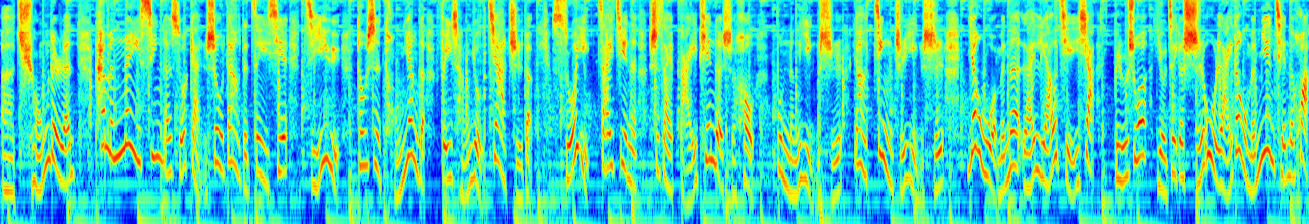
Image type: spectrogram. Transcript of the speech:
呃穷的人，他们内心呢所感受到的这些给予，都是同样的非常有价值的。所以斋戒呢是在白天的时候不能饮食，要禁止饮食，要我们呢来了解一下。比如说有这个食物来到我们面前的话，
